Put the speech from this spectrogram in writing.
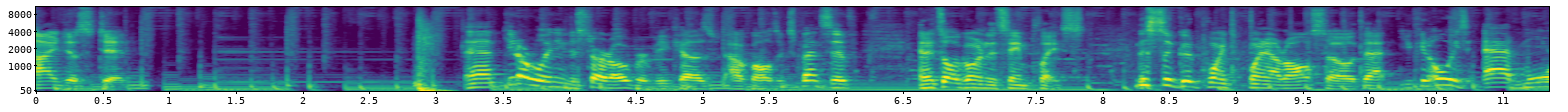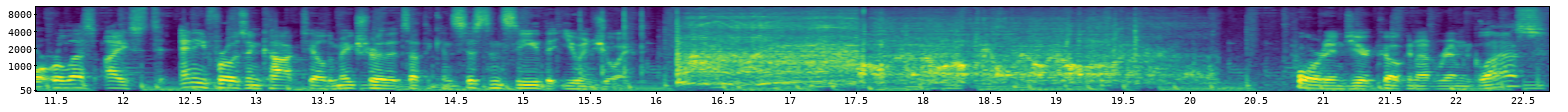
I just did. And you don't really need to start over because alcohol is expensive and it's all going to the same place. This is a good point to point out also that you can always add more or less ice to any frozen cocktail to make sure that it's at the consistency that you enjoy. Pour it into your coconut rimmed glass.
